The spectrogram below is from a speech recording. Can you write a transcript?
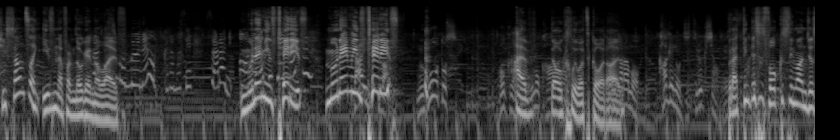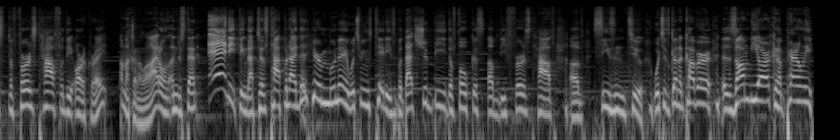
She sounds like Izuna from No Game No Life. Mune means titties. Mune means titties. I have no clue what's going on. But I think this is focusing on just the first half of the arc, right? I'm not gonna lie, I don't understand anything that just happened. I did hear Mune, which means titties, but that should be the focus of the first half of season two, which is gonna cover zombie arc and apparently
